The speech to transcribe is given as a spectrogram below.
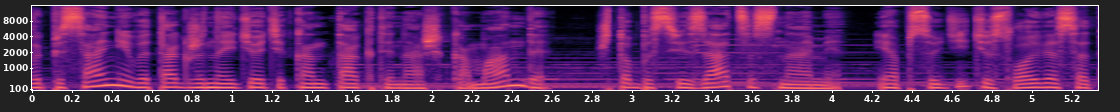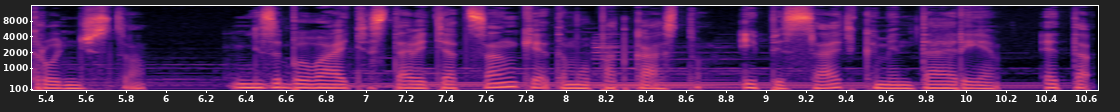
в описании вы также найдете контакты нашей команды, чтобы связаться с нами и обсудить условия сотрудничества. Не забывайте ставить оценки этому подкасту и писать комментарии. Это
